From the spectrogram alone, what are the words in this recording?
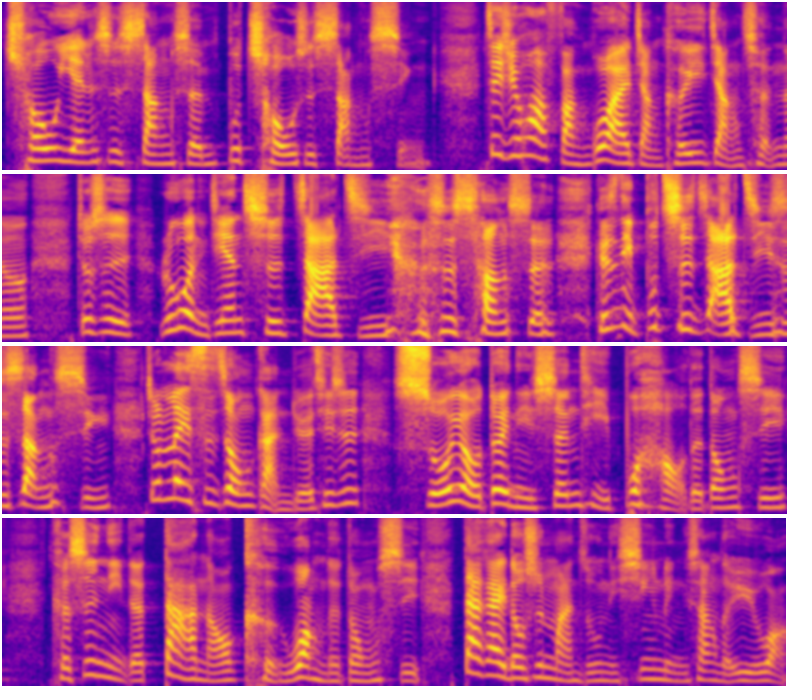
抽烟是伤身，不抽是伤心。这句话反过来讲，可以讲成呢，就是如果你今天吃炸鸡 是伤身，可是你不吃炸鸡是伤心，就类似这种感觉。其实所有对你身体不好的东西，可是你的大脑渴望的东西，大概都是满足你心灵上的欲望。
